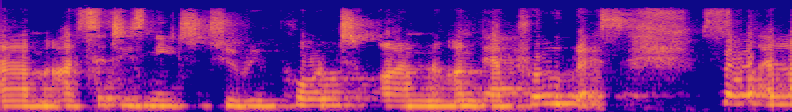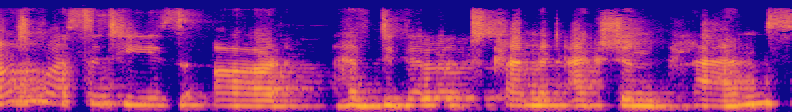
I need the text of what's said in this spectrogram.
um, our cities need to report on, on their progress. So, a lot of our cities are, have developed climate action plans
